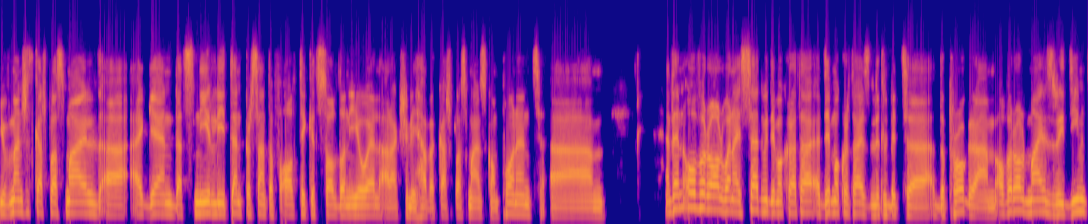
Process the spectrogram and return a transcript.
You've mentioned Cash Plus Mile. Uh, again, that's nearly 10% of all tickets sold on EOL are actually have a Cash Plus Miles component. Um, and then overall, when I said we democratize, democratized a little bit uh, the program, overall miles redeemed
